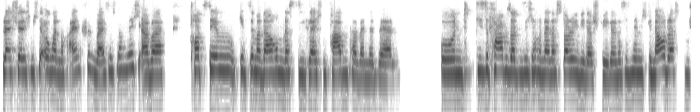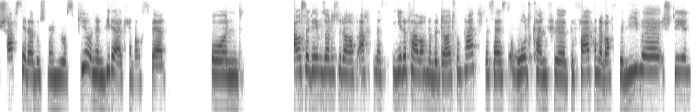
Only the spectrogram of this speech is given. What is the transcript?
Vielleicht werde ich mich da irgendwann noch einführen, weiß ich noch nicht. Aber trotzdem geht es immer darum, dass die gleichen Farben verwendet werden. Und diese Farben sollten sich auch in deiner Story widerspiegeln. Das ist nämlich genau das, du schaffst dir dadurch einen USP und einen Wiedererkennungswert. Und Außerdem solltest du darauf achten, dass jede Farbe auch eine Bedeutung hat. Das heißt, Rot kann für Gefahr, kann aber auch für Liebe stehen.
